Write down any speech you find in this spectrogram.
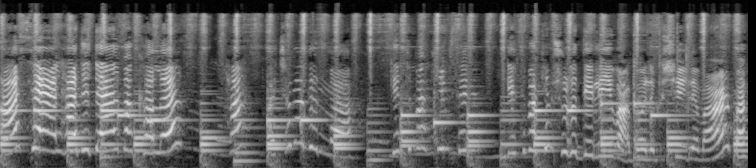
Asel hadi del bakalım. Ha açamadın mı? Getir bakayım sen. Getir bakayım şurada deliği var. Böyle bir şeyle var. Bak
